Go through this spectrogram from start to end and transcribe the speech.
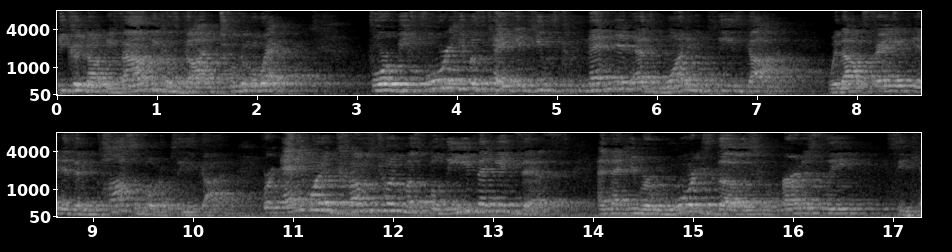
He could not be found because God took him away. For before he was taken, he was commended as one who pleased God. Without faith, it is impossible to please God. For anyone who comes to him must believe that he exists and that he rewards those who earnestly seek.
